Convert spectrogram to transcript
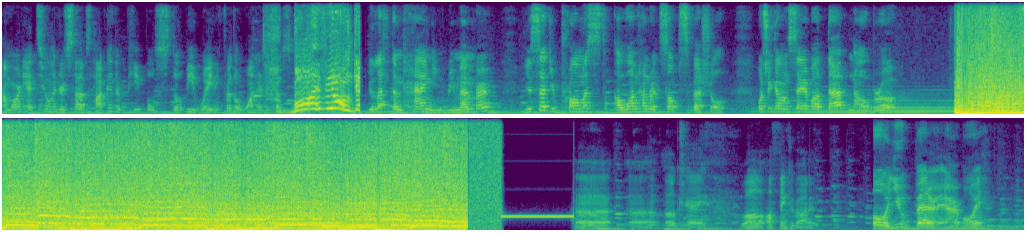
I'm already at 200 subs. How can there people still be waiting for the 100 subs? Boy, if you don't get You left them hanging, remember? You said you promised a 100 sub special. What you gonna say about that now, bro? Uh, uh, okay. Well, I'll think about it. Oh, you better, airboy.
